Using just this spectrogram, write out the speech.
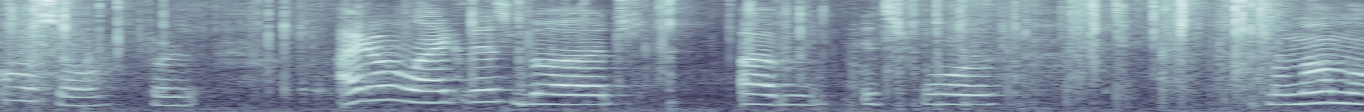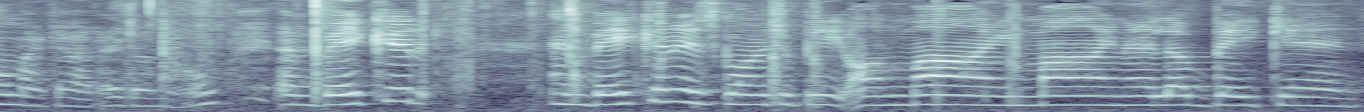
also for, I don't like this, but um, it's for my mom or my dad, I don't know. And bacon, and bacon is going to be on mine, mine. I love bacon.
